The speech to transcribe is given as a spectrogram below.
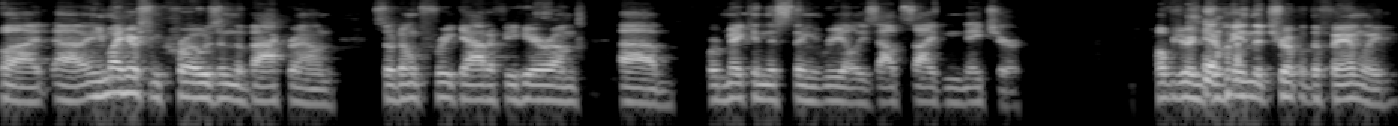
but uh, and you might hear some crows in the background. So don't freak out if you hear them. Uh, we're making this thing real. He's outside in nature. Hope you're enjoying yeah. the trip with the family.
